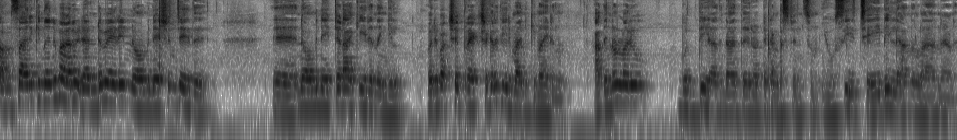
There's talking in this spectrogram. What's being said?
സംസാരിക്കുന്നതിന് പകരം രണ്ടുപേരെയും നോമിനേഷൻ ചെയ്ത് നോമിനേറ്റഡ് ആക്കിയിരുന്നെങ്കിൽ ഒരു പക്ഷേ പ്രേക്ഷകർ തീരുമാനിക്കുമായിരുന്നു. അതിനുള്ളൊരു ബുദ്ധി അതിനകത്ത് ഒരൊറ്റ കണ്ടസ്റ്റൻസും യൂസ് ചെയ്തില്ല എന്നുള്ളത് തന്നെയാണ്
